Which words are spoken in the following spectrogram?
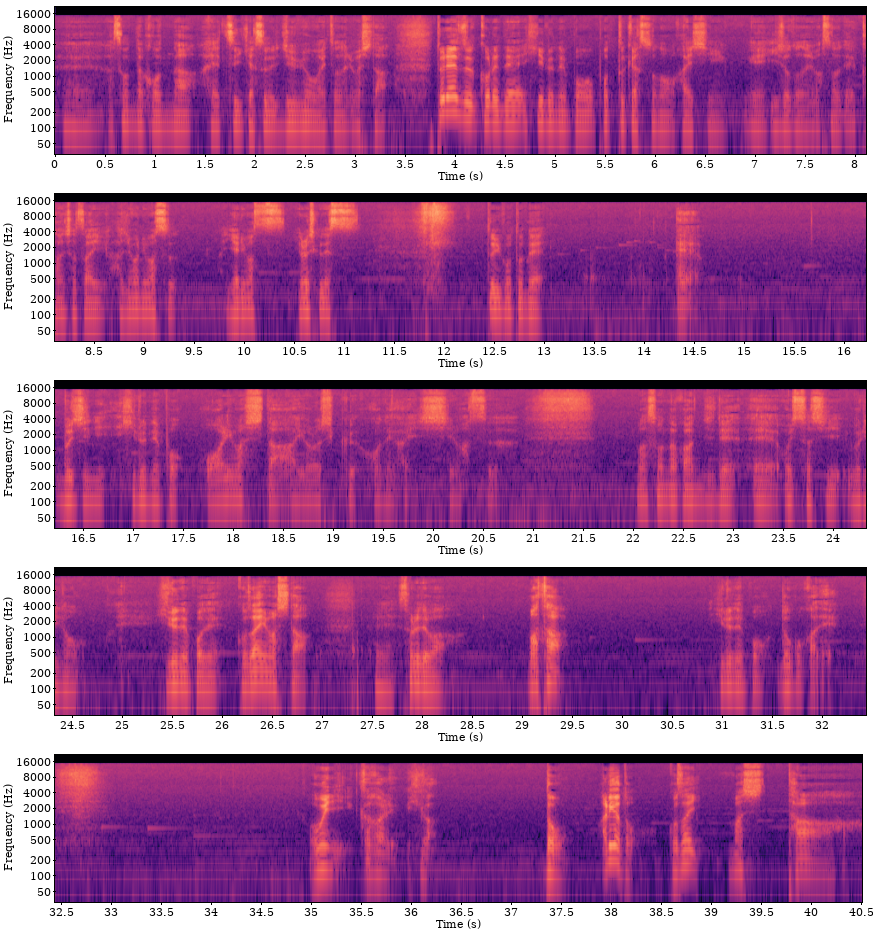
えー、そんなこんな、えー、ツイキャス10秒前となりました。とりあえずこれで昼寝ぽポッドキャストの配信、え以上となりますので感謝祭始まります。やります。よろしくです。ということで、え無事に昼寝ぽ終わりました。よろしくお願いします。まあそんな感じで、えお久しぶりの昼寝ぽでございました。えー、それでは、また、昼寝ぽどこかで、お目にかかる日が、どうもありがとうございました。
